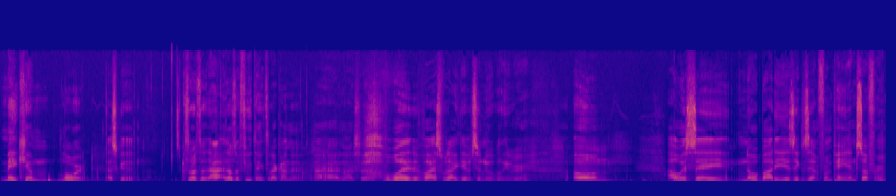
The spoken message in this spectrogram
make Him Lord. That's good. So those are I, those are a few things that I kind of I had and I said. What advice would I give to a new believer? Um, I would say nobody is exempt from pain and suffering.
